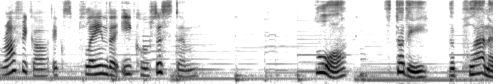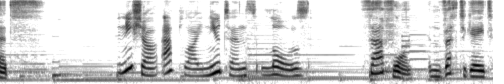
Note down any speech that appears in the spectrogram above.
Rafika, explain the ecosystem. Dua, study the planets. Tanisha, apply Newton's laws. Safwan, investigate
